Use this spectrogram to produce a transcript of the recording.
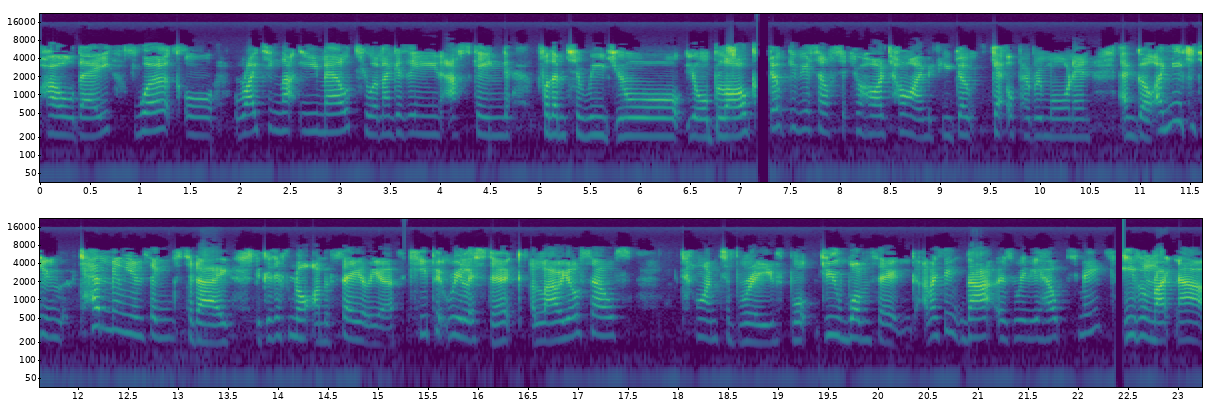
how they work or writing that email to a magazine asking for them to read your your blog. Don't give yourself such a hard time if you don't get up every morning and go, I need to do 10 million things today because if not, I'm a failure. Keep it realistic. Allow yourself time to breathe, but do one thing. And I think that has really helped me. Even right now,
